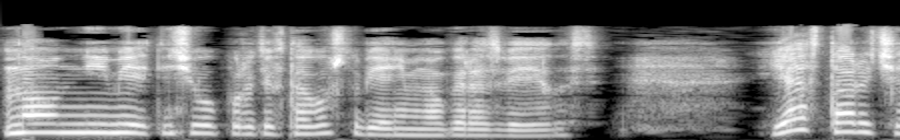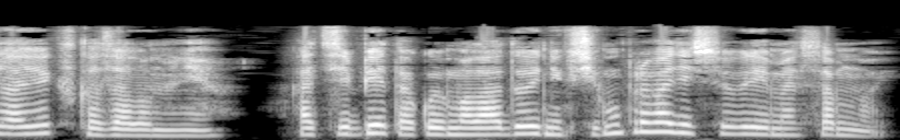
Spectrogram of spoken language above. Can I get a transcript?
Но он не имеет ничего против того, чтобы я немного развеялась. «Я старый человек», — сказал он мне, — «а тебе, такой молодой, ни к чему проводить все время со мной».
